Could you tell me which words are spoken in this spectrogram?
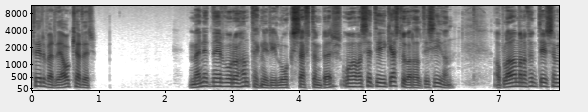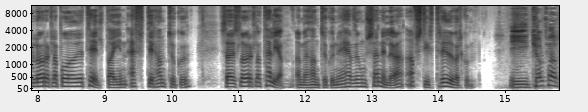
þeir verði ákjærðir. Mennirnir voru handteknir í lók september og hafa setið í gæsluvarðhaldi síðan. Á bladamannafundi sem lögregla bóðaði til daginn eftir handtöku sagðist lögregla telja að með handtökunni hefði hún sennilega afstýrt treyðuverkum. Í kjálfar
